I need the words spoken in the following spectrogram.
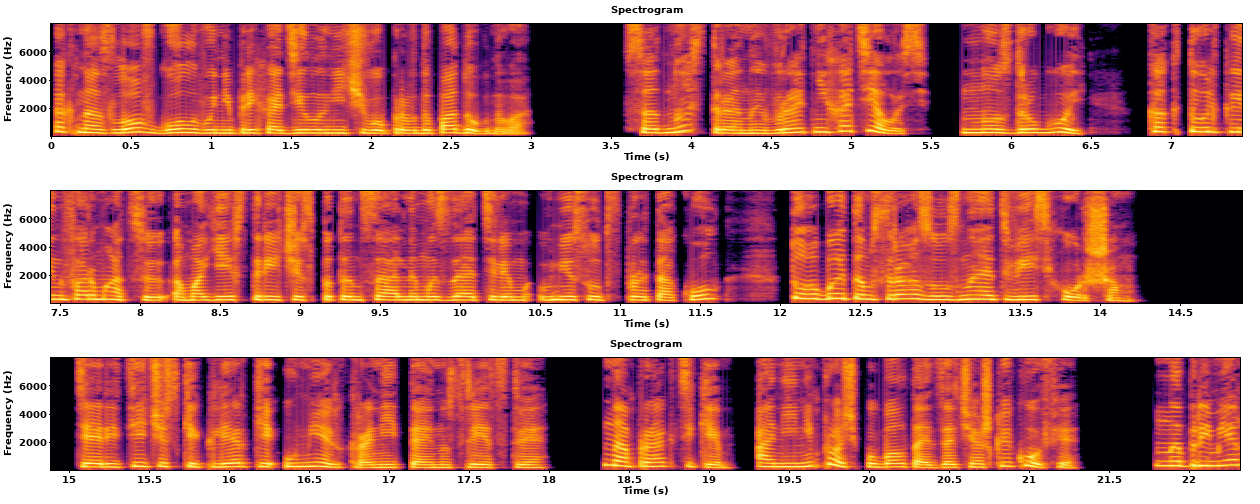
Как назло, в голову не приходило ничего правдоподобного. С одной стороны, врать не хотелось, но с другой — как только информацию о моей встрече с потенциальным издателем внесут в протокол, то об этом сразу узнает весь Хоршем. Теоретически клерки умеют хранить тайну следствия. На практике они не прочь поболтать за чашкой кофе. Например,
